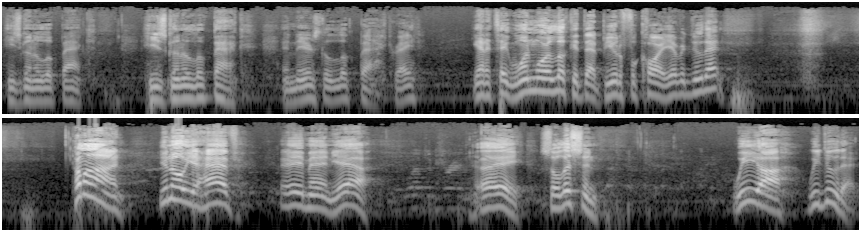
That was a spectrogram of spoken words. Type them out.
he's going to look back. He's going to look back. And there's the look back, right? You got to take one more look at that beautiful car. You ever do that? Come on. You know you have. Amen. Yeah. Hey, so listen. We uh we do that.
